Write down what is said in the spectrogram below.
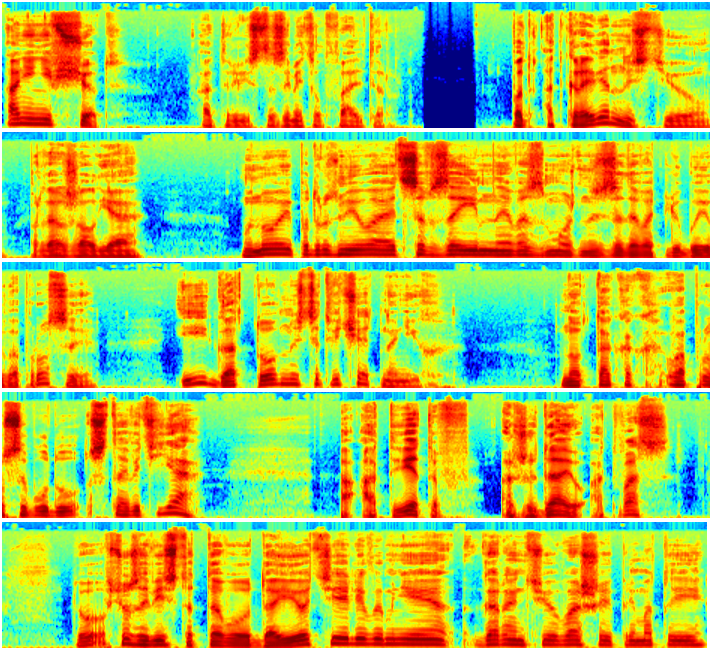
Они не в счет, — отрывисто заметил Фальтер. Под откровенностью, — продолжал я, — мной подразумевается взаимная возможность задавать любые вопросы и готовность отвечать на них. Но так как вопросы буду ставить я, а ответов ожидаю от вас, то все зависит от того, даете ли вы мне гарантию вашей прямоты.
